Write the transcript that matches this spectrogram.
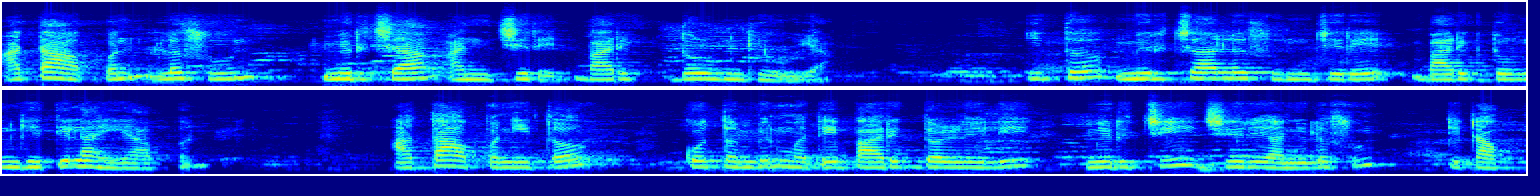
आता आपण लसूण मिरच्या आणि जिरे बारीक दळून घेऊया. इथं मिरच्या लसूण जिरे बारीक दळून घेतील आहे आपण. आता आपण इथं कोथिंबीरमध्ये बारीक दळलेली मिरची जिरे आणि लसूण ती टाकू.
